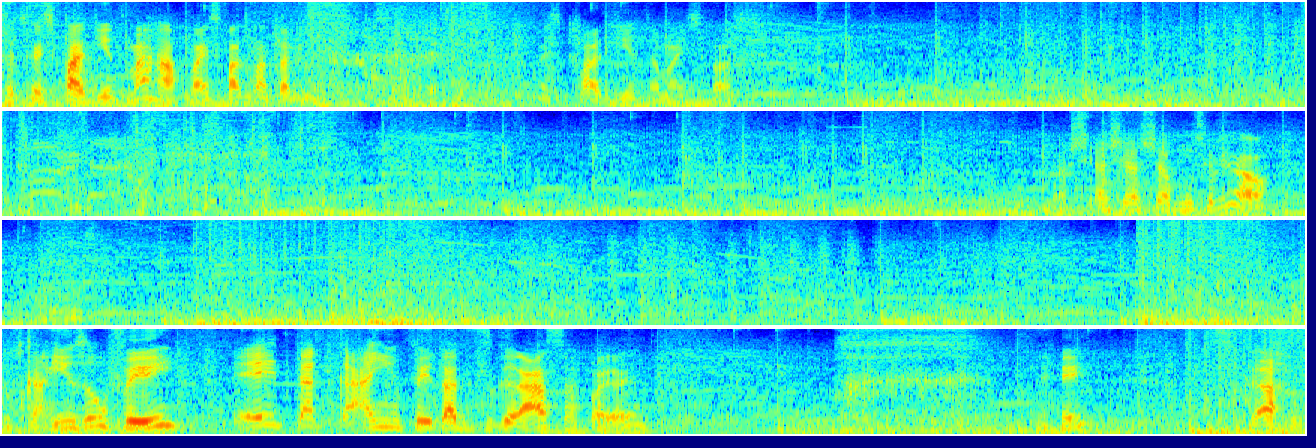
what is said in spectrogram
Só que a espadinha tá mais rápido, mais fácil matar, viu? A espadinha tá mais fácil. Achei, achei, achei a música legal. Os carrinhos são feios, hein? Eita, carrinho feio da desgraça, rapaz. Os carros.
